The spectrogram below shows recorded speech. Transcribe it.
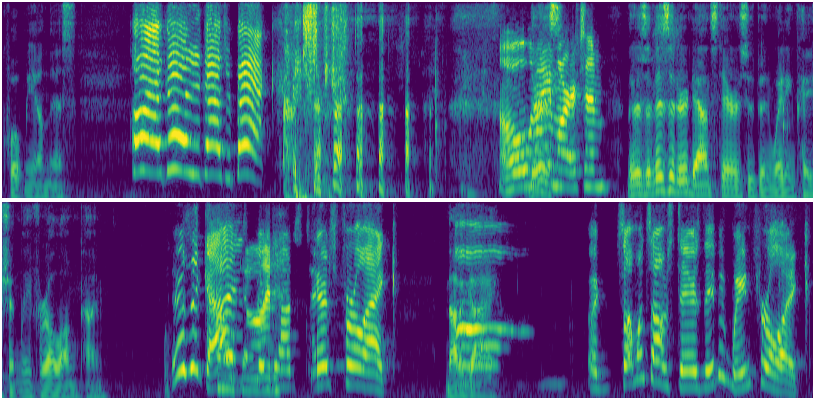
quote me on this. Oh, my God, you guys are back. oh, There's- hi, Martin. There's a visitor downstairs who's been waiting patiently for a long time. There's a guy Oh, who's God. been downstairs for like, Not a guy. like someone's downstairs. They've been waiting for like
